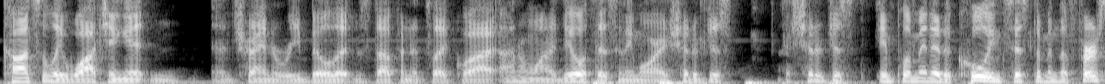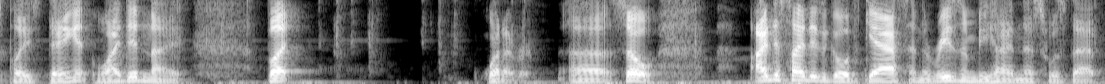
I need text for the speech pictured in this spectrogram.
constantly watching it and, and trying to rebuild it and stuff. And it's like, well, I, don't want to deal with this anymore. I should have just I should have just implemented a cooling system in the first place. Dang it. Why didn't I? But whatever. Uh, so I decided to go with gas. And the reason behind this was that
